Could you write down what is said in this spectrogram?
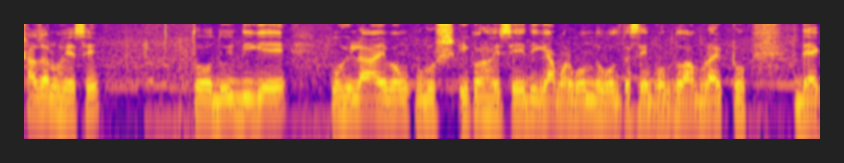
সাজানো হয়েছে। তো দুই দিকে মহিলা এবং পুরুষ ই করা হয়েছে। এদিকে আমার বন্ধু বলতেছে, বন্ধু, আমরা একটু দেখ।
